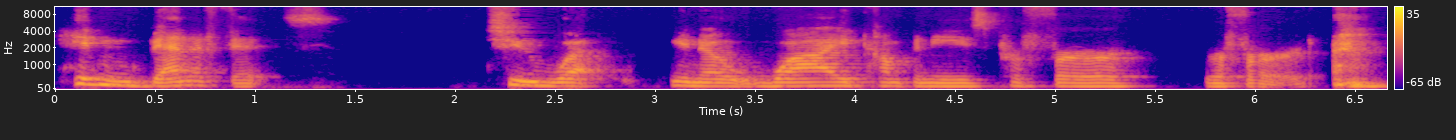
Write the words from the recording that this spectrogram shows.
hidden benefits to what you know, why companies prefer referred. I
